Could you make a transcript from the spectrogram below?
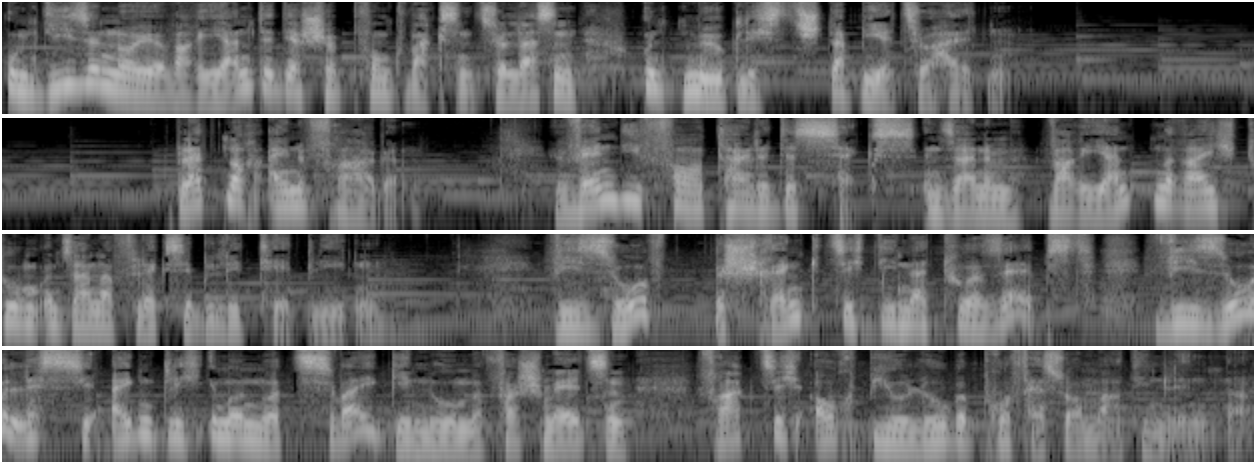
um diese neue Variante der Schöpfung wachsen zu lassen und möglichst stabil zu halten. Bleibt noch eine Frage. Wenn die Vorteile des Sex in seinem Variantenreichtum und seiner Flexibilität liegen, wieso beschränkt sich die Natur selbst? Wieso lässt sie eigentlich immer nur zwei Genome verschmelzen? fragt sich auch Biologe Professor Martin Lindner.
